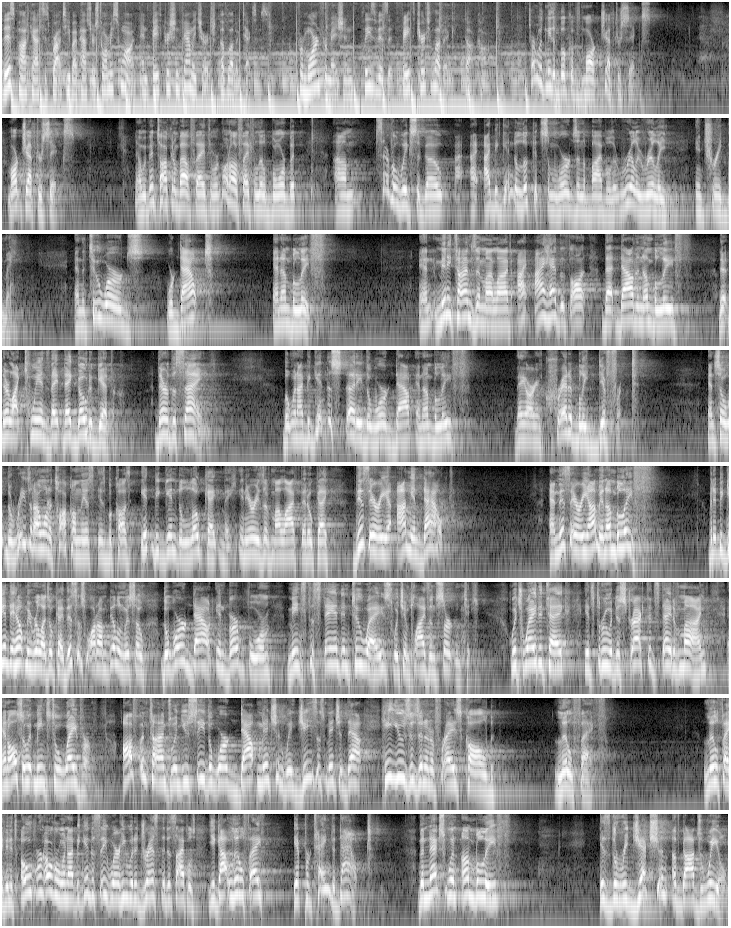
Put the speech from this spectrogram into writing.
This podcast is brought to you by Pastor Stormy Swann and Faith Christian Family Church of Lubbock, Texas. For more information, please visit faithchurchlubbock.com. Turn with me the book of Mark, chapter 6. Mark, chapter 6. Now, we've been talking about faith, and we're going on faith a little more, but um, several weeks ago, I, I, I began to look at some words in the Bible that really, really intrigued me. And the two words were doubt and unbelief. And many times in my life, I, I had the thought that doubt and unbelief, they're, they're like twins, they, they go together, they're the same. But when I begin to study the word doubt and unbelief, they are incredibly different. And so the reason I want to talk on this is because it began to locate me in areas of my life that, okay, this area I'm in doubt. And this area I'm in unbelief. But it began to help me realize, okay, this is what I'm dealing with. So the word doubt in verb form means to stand in two ways, which implies uncertainty. Which way to take? It's through a distracted state of mind and also it means to waver. Oftentimes, when you see the word doubt mentioned, when Jesus mentioned doubt, he uses it in a phrase called little faith. Little faith. And it's over and over when I begin to see where he would address the disciples. You got little faith? It pertained to doubt. The next one, unbelief, is the rejection of God's will.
